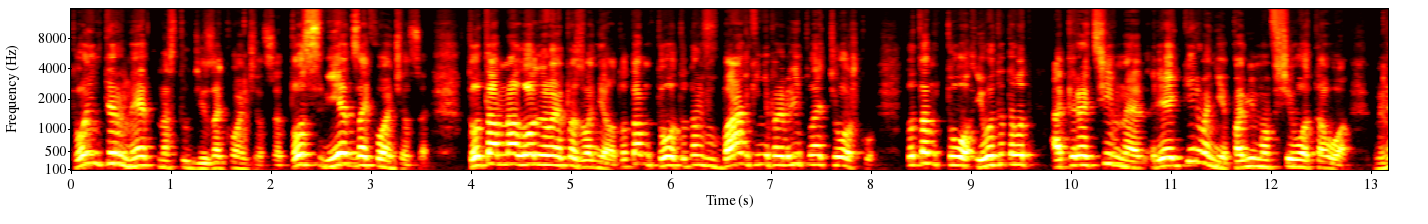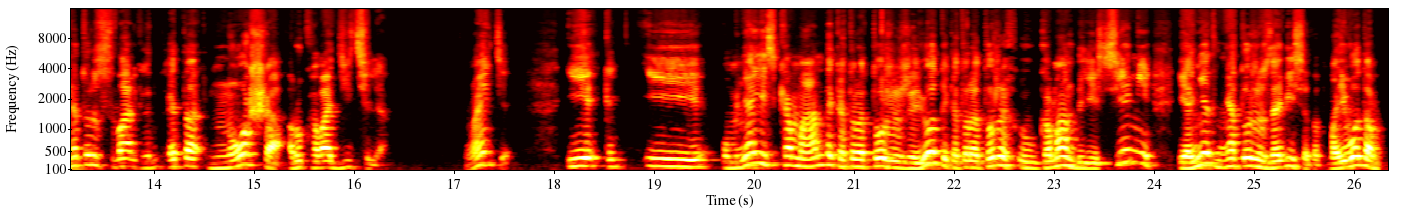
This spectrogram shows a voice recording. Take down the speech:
То интернет на студии закончился, то свет закончился, то там налоговая позвонила, то там то, то там в банке не провели платежку, то там то. И вот это вот оперативное реагирование, помимо всего того, меня тоже свалит, это ноша руководителя. Понимаете? И и у меня есть команда, которая тоже живет, и которая тоже, у команды есть семьи, и они от меня тоже зависят, от моего там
